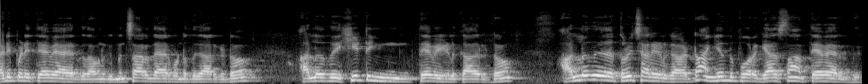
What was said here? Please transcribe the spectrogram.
அடிப்படை தேவையாக இருக்குது. அவனுக்கு மின்சாரம் தயார் பண்ணுறதுக்காக இருக்கட்டும் அல்லது ஹீட்டிங் தேவைகளுக்காக இருக்கட்டும் அல்லது தொழிற்சாலைகளுக்காகட்டும் அங்கேருந்து போகிற கேஸ் தான் தேவையாக இருக்குது.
